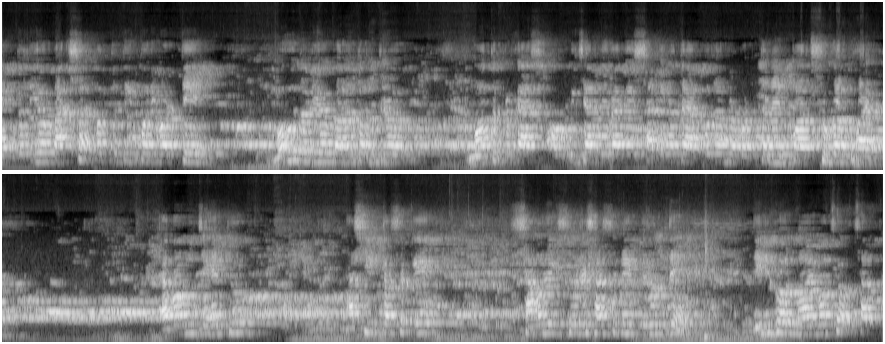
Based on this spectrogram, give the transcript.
একদলীয় বাকশাল পদ্ধতির পরিবর্তে বহুদলীয় গণতন্ত্র, মত প্রকাশ ও বিচার বিভাগের স্বাধীনতা পুনঃপ্রবর্তনের পথ সুগম হয়। এবং যেহেতু আশির দশকে সামরিক স্বৈর শাসনের বিরুদ্ধে দীর্ঘ নয় বছর ছাত্র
